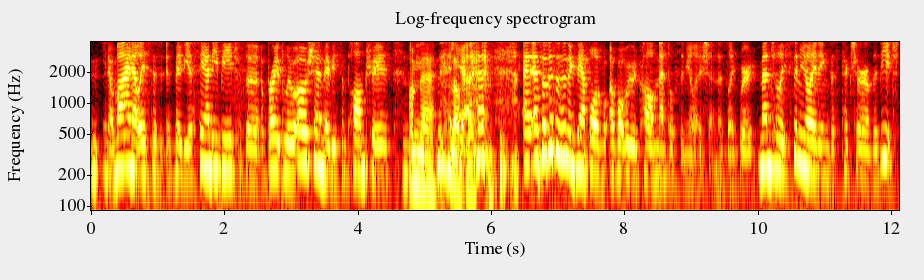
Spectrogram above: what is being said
you know, mine at least is, is maybe a sandy beach with a, a, bright blue ocean, maybe some palm trees. I'm there. It's lovely. and, and, so this is an example of, of what we would call mental simulation. It's like we're mentally simulating this picture of the beach.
